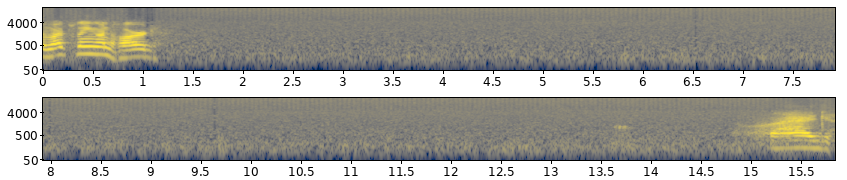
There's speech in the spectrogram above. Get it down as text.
Am I playing on hard? Lag.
